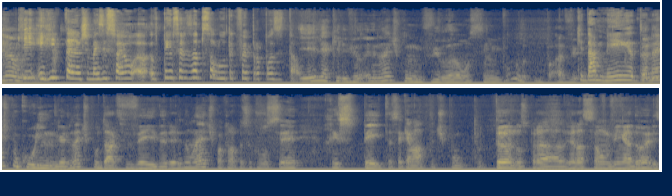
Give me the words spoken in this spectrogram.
Não, que irritante, mas isso aí eu, eu tenho certeza absoluta que foi proposital. E ele é aquele vilão, ele não é tipo um vilão assim, vamos, Que dá medo, ele não é né? tipo o Coringa, ele não é tipo o Darth Vader, ele não é tipo aquela pessoa que você respeita, você quer matar, tipo Thanos pra geração Vingadores.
